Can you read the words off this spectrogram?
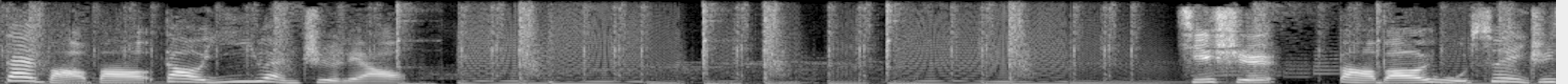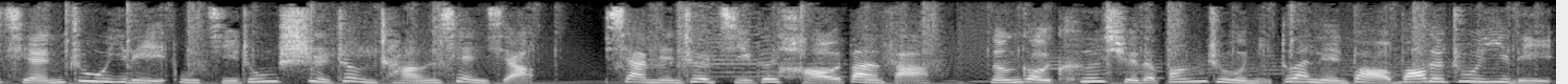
带宝宝到医院治疗。其实，宝宝五岁之前注意力不集中是正常现象。下面这几个好办法，能够科学的帮助你锻炼宝宝的注意力，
